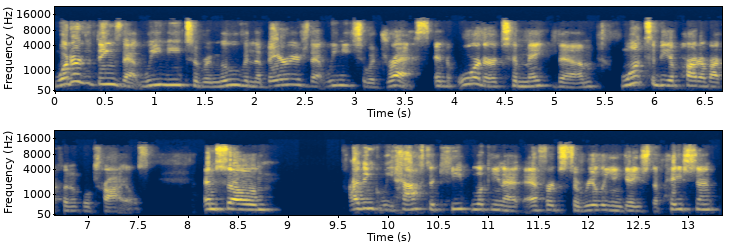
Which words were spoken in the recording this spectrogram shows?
What are the things that we need to remove and the barriers that we need to address in order to make them want to be a part of our clinical trials? And so I think we have to keep looking at efforts to really engage the patient,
